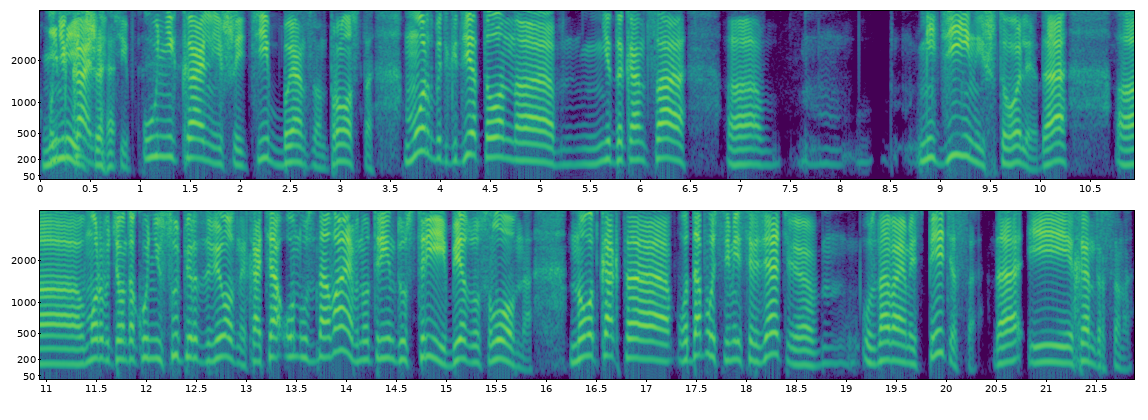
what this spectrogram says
Не Уникальный меньше. тип. Уникальнейший тип Бенсон. Просто. Может быть, где-то он э, не до конца э, медийный, что ли, да? А, может быть, он такой не суперзвездный, хотя он узнаваем внутри индустрии, безусловно. Но вот как-то, вот допустим, если взять э, узнаваемость Петиса, да, и Хендерсона,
